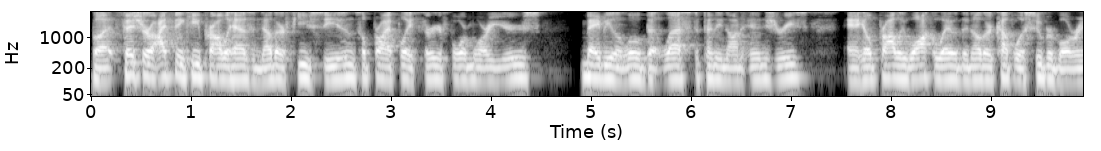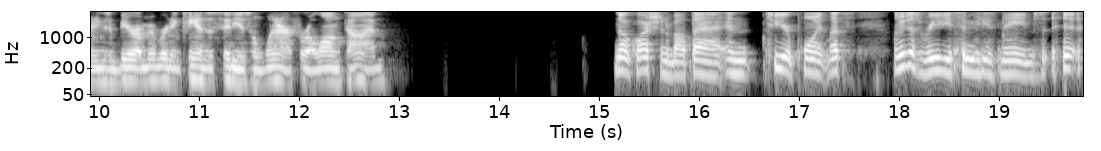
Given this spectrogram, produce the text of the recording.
But Fisher, I think he probably has another few seasons. He'll probably play three or four more years, maybe a little bit less depending on injuries. And he'll probably walk away with another couple of Super Bowl rings and be remembered in Kansas City as a winner for a long time. No question about that. And to your point, let's let me just read you some of these names. it,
